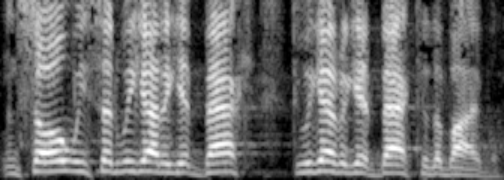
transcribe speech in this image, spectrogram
And so we said we got to get back, we got to get back to the Bible.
